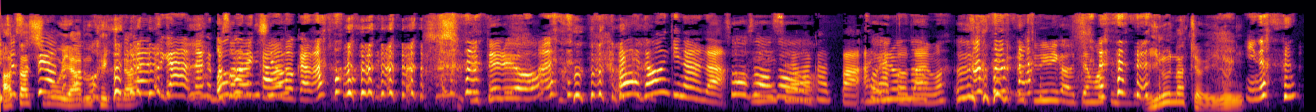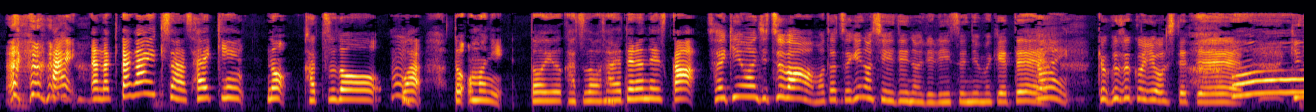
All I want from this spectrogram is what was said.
私もやる的な？違う、なんかどこで買うのかな売ってるよえ、ドンキなんだ。そうそうそうえー知らなかった。ありがとうございます。すうん耳が売ってます 犬になっちゃうよ、犬に。犬はい。あの、北川由紀さん、最近の活動は、ど、主に、どういう活動をされてるんですか、最近は実はまた次の CD のリリースに向けてはい。曲作りをしてて、昨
